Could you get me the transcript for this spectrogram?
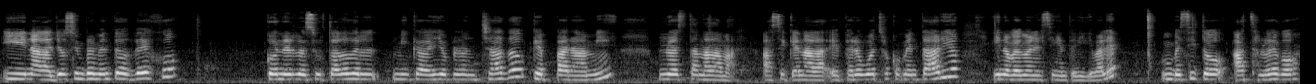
Y nada, yo simplemente os dejo con el resultado de mi cabello planchado, que para mí no está nada mal. Así que nada, espero vuestros comentarios y nos vemos en el siguiente vídeo, ¿vale? Un besito, hasta luego.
